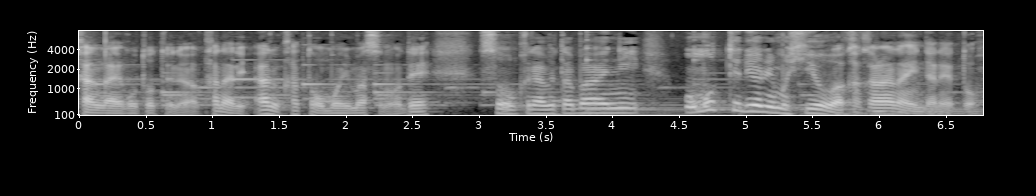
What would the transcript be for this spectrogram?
考え事というのはかなりあるかと思いますのでそう比べた場合に思ってるよりも費用はかからないんだねと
